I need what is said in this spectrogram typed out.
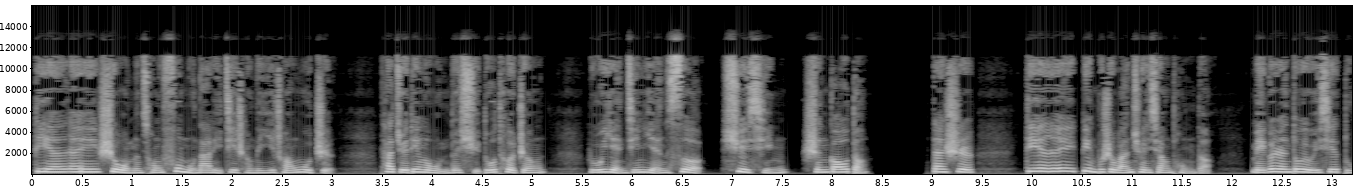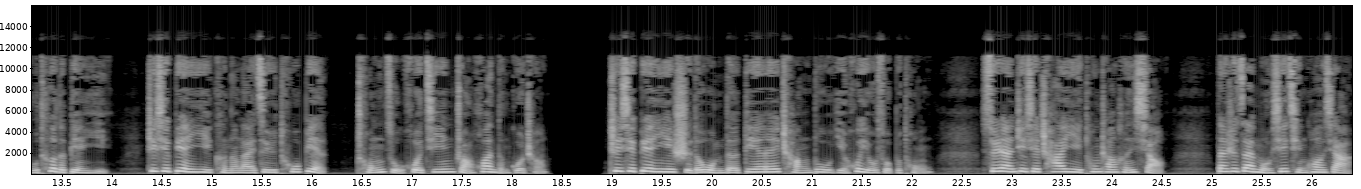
DNA 是我们从父母那里继承的遗传物质，它决定了我们的许多特征，如眼睛颜色、血型、身高等。但是，DNA 并不是完全相同的，每个人都有一些独特的变异，这些变异可能来自于突变、重组或基因转换等过程。这些变异使得我们的 DNA 长度也会有所不同，虽然这些差异通常很小，但是在某些情况下，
